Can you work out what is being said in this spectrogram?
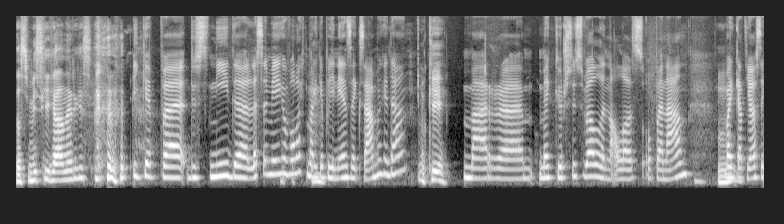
Dat is misgegaan ergens. Ik heb eh, dus niet de lessen meegevolgd, maar ik heb ineens examen gedaan. Oké. Maar eh, met cursus wel en alles op en aan. Mhm. Maar ik had juist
